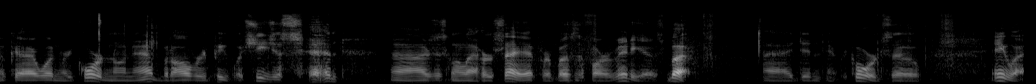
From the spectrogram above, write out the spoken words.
Okay, I wasn't recording on that, but I'll repeat what she just said. Uh, I was just going to let her say it for both of our videos, but I didn't hit record, so anyway,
